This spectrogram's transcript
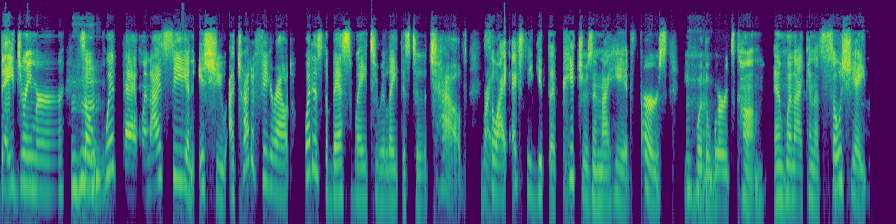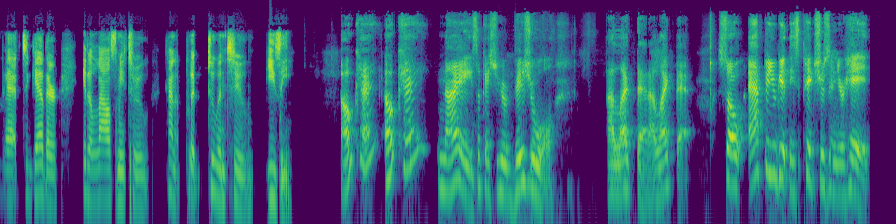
daydreamer. Mm-hmm. So, with that, when I see an issue, I try to figure out what is the best way to relate this to a child. Right. So, I actually get the pictures in my head first before mm-hmm. the words come. And when I can associate mm-hmm. that together, it allows me to kind of put two and two easy. Okay, okay, nice. Okay, so you're visual. I like that. I like that. So, after you get these pictures in your head,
